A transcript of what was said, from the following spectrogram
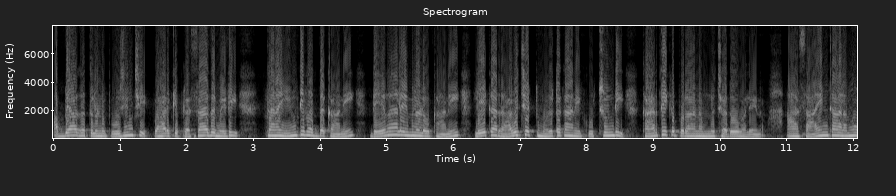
అభ్యాగతులను పూజించి వారికి ప్రసాదమిడి తన ఇంటి వద్ద కానీ దేవాలయములలో కానీ లేక రావి చెట్టు మొదట కానీ కూర్చుండి కార్తీక పురాణంను చదవలేను ఆ సాయంకాలము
